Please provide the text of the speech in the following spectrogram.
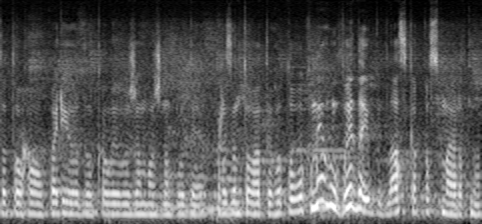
до того періоду, коли вже можна буде презентувати готову книгу, видай, будь ласка, посмертно.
